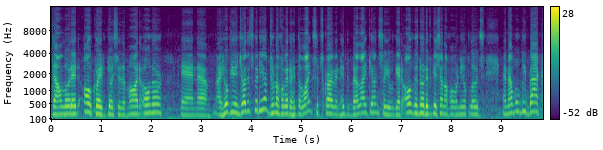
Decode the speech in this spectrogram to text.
download it. All credit goes to the mod owner. And um, I hope you enjoyed this video. Do not forget to hit the like, subscribe, and hit the bell icon so you will get always notification of our new uploads. And I will be back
